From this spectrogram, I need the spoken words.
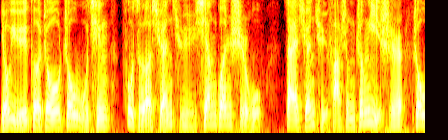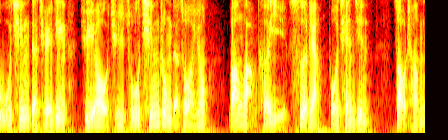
由于各州州务卿负责选举相关事务，在选举发生争议时，州务卿的决定具有举足轻重的作用，往往可以四两拨千斤，造成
